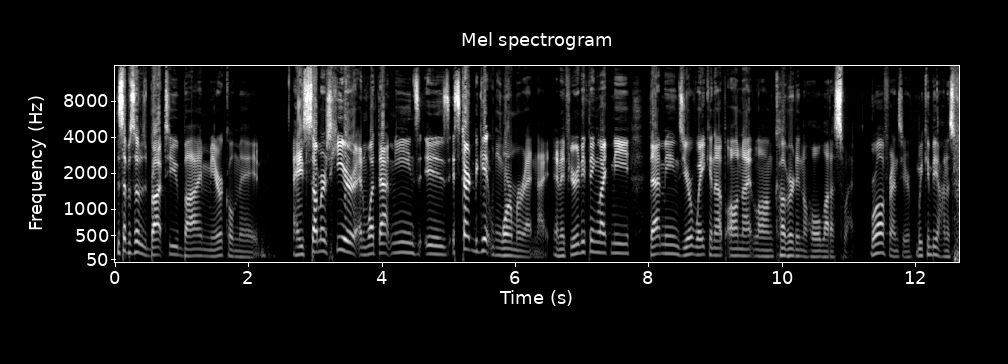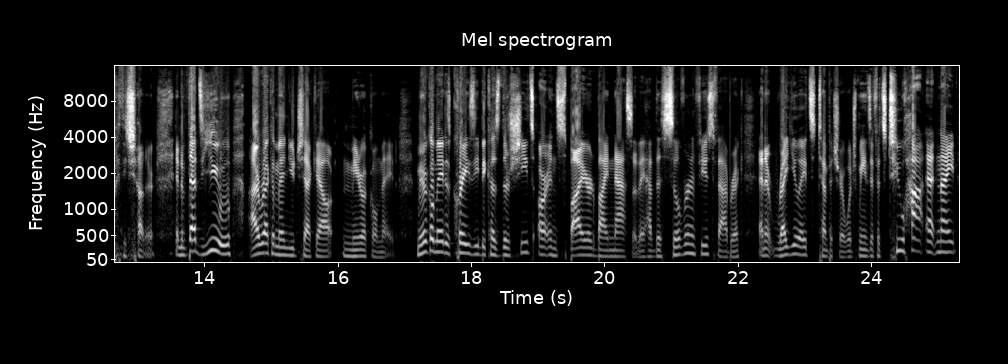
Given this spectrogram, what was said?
This episode is brought to you by Miracle Made. Hey, summer's here, and what that means is it's starting to get warmer at night. And if you're anything like me, that means you're waking up all night long covered in a whole lot of sweat. We're all friends here. We can be honest with each other. And if that's you, I recommend you check out Miracle Made. Miracle Made is crazy because their sheets are inspired by NASA. They have this silver infused fabric and it regulates temperature, which means if it's too hot at night,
